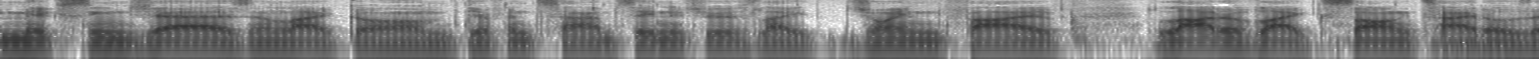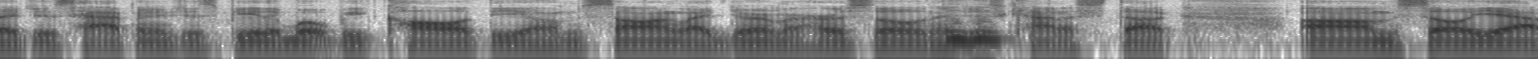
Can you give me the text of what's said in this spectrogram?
mixing jazz and like um, different time signatures, like joining five, a lot of like song titles that just happen to just be like, what we call the um, song like during rehearsal and just kind of stuck. Um, so yeah,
